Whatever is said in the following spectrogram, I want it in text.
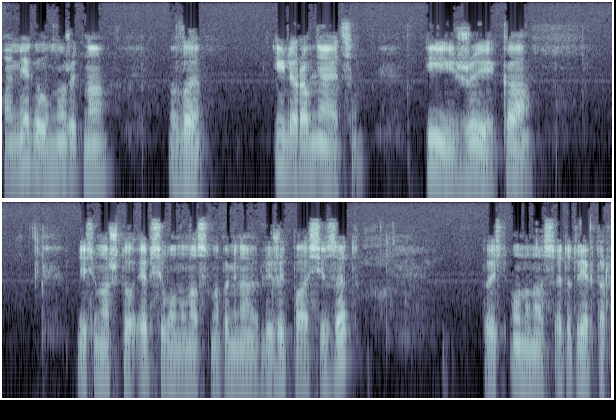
омега умножить на v. Или равняется и g k здесь у нас что? Эпсилон у нас напоминаю лежит по оси z. То есть он у нас этот вектор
